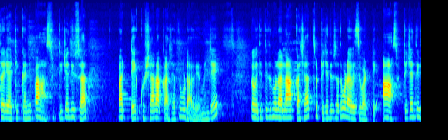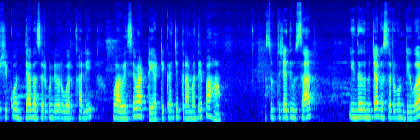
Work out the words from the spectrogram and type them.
तर या ठिकाणी पहा. सुट्टीच्या दिवसात वाटते खुशाल आकाशात उडावे. म्हणजे कवितेतील मुलाला आकाशात सुट्टीच्या दिवसात उडावेसे वाटते. आ. सुट्टीच्या दिवशी कोणत्या घसरगुंडीवर वर खाली व्हावेसे वाटते? या ठिकाणी चित्रामध्ये पहा. सुट्टीच्या दिवसात इंद्रधनुच्या घसरगुंडीवर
